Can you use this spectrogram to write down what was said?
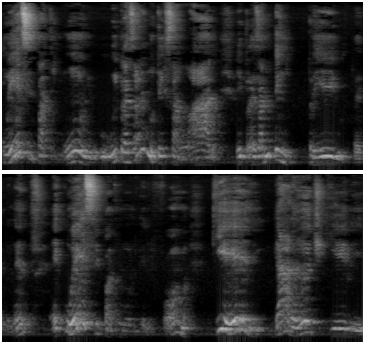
com esse patrimônio, o empresário não tem salário, o empresário não tem emprego, tá entendendo? É com esse patrimônio que ele forma que ele garante que ele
